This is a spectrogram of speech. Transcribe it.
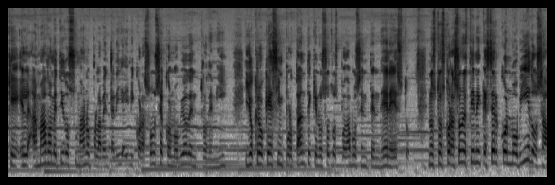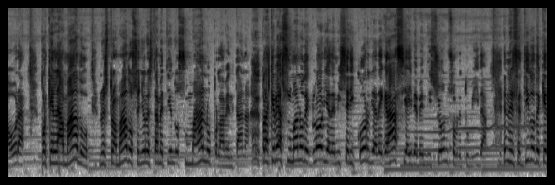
que el amado ha metido su mano por la ventanilla y mi corazón se conmovió dentro de mí. Y yo creo que es importante que nosotros podamos entender esto. Nuestros corazones tienen que ser conmovidos ahora, porque el amado, nuestro amado Señor está metiendo su mano por la ventana para que veas su mano de gloria, de misericordia, de gracia y de bendición sobre tu vida. En el sentido de que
